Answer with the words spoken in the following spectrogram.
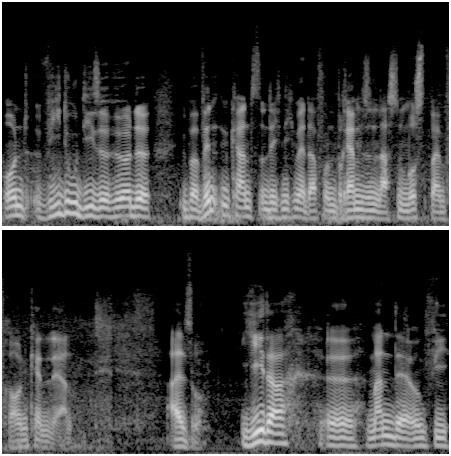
und wie du diese Hürde überwinden kannst und dich nicht mehr davon bremsen lassen musst beim Frauen kennenlernen. Also, jeder äh, Mann, der irgendwie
